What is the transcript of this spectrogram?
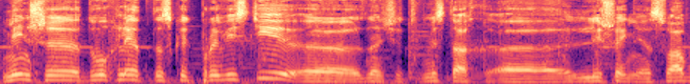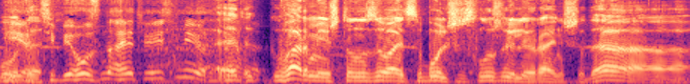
меньше двух лет, так сказать, провести, э, значит, в местах э, лишения свободы. Нет, тебе узнает весь мир. Это, в армии, что называется, больше служили раньше, да.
